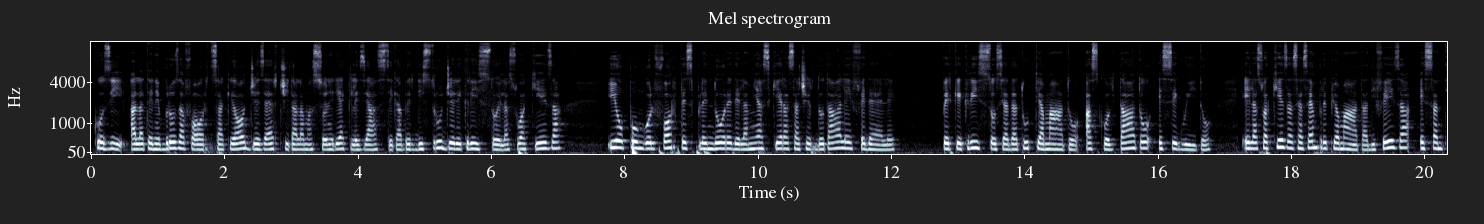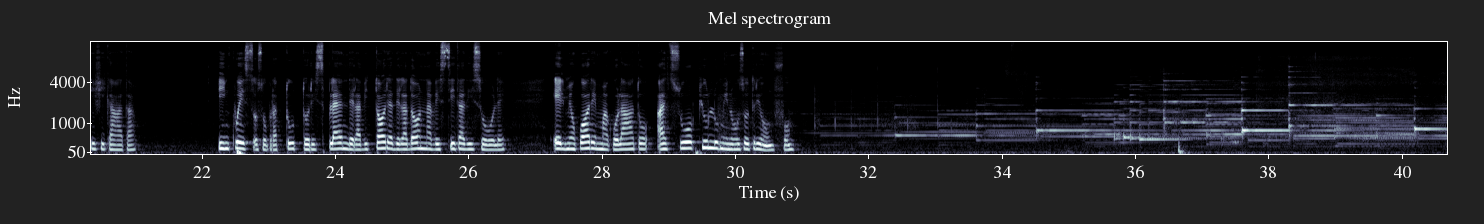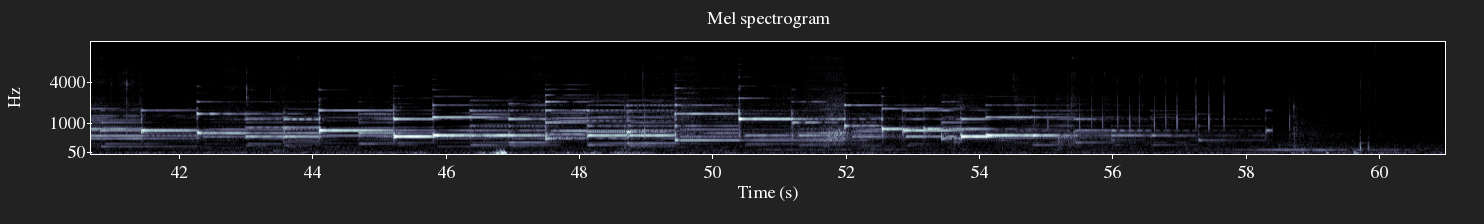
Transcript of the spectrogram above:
Così alla tenebrosa forza che oggi esercita la massoneria ecclesiastica per distruggere Cristo e la sua Chiesa, io oppongo il forte splendore della mia schiera sacerdotale e fedele, perché Cristo sia da tutti amato, ascoltato e seguito, e la sua Chiesa sia sempre più amata, difesa e santificata. In questo soprattutto risplende la vittoria della donna vestita di sole, e il mio cuore immacolato ha il suo più luminoso trionfo.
